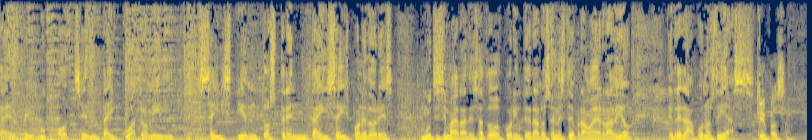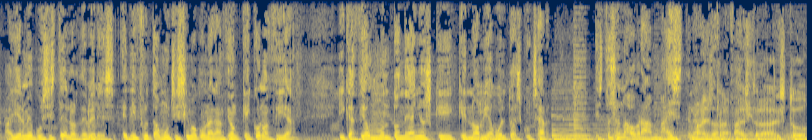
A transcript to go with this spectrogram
Ya en Facebook 84.636 ponedores. Muchísimas gracias a todos por integraros en este programa de radio. Herrera, buenos días. ¿Qué pasa? Ayer me pusiste los deberes. He disfrutado muchísimo con una canción que conocía y que hacía un montón de años que, que no había vuelto a escuchar. Esto es una obra maestra. Maestra, maestra, esto,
